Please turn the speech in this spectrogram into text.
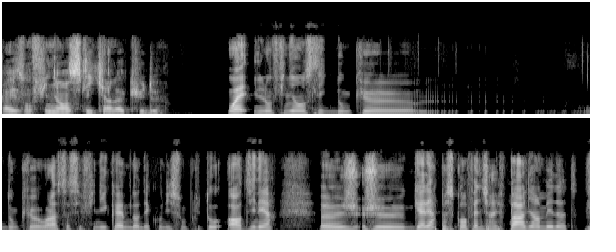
Ah, ils ont fini en slick, hein, la Q2. Ouais, ils l'ont fini en slick, donc euh, donc euh, voilà, ça s'est fini quand même dans des conditions plutôt ordinaires. Euh, je, je galère parce qu'en fait, j'arrive pas à lire mes notes.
